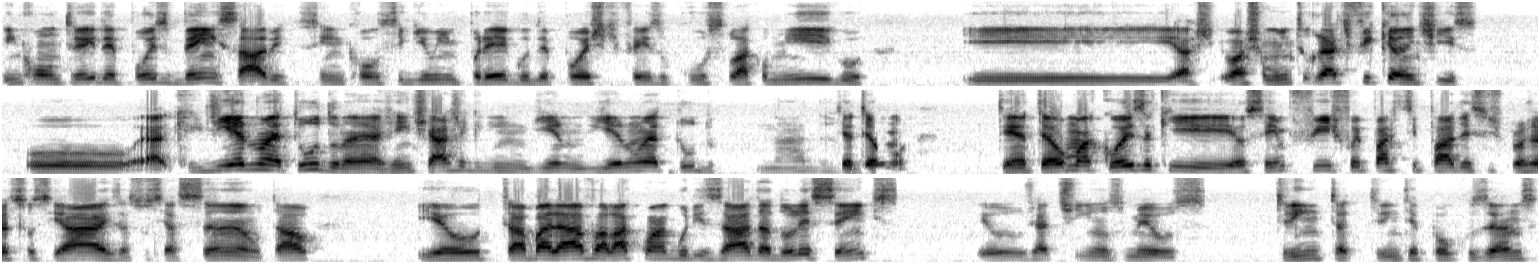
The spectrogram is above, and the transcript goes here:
encontrei depois bem, sabe? Sim, consegui um emprego depois que fez o curso lá comigo. E eu acho muito gratificante isso. O, é, que dinheiro não é tudo, né? A gente acha que dinheiro, dinheiro não é tudo. Nada. Tem até, uma, tem até uma coisa que eu sempre fiz, foi participar desses projetos sociais, associação tal. E eu trabalhava lá com a gurizada adolescentes. Eu já tinha os meus 30, 30 e poucos anos.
